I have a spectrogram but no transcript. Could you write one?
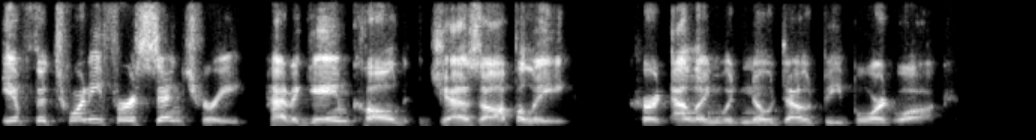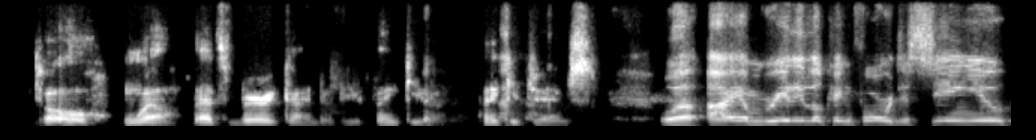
if the 21st century had a game called Jazzopoly, Kurt Elling would no doubt be Boardwalk. Oh well, that's very kind of you. Thank you, thank you, James. Well, I am really looking forward to seeing you.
